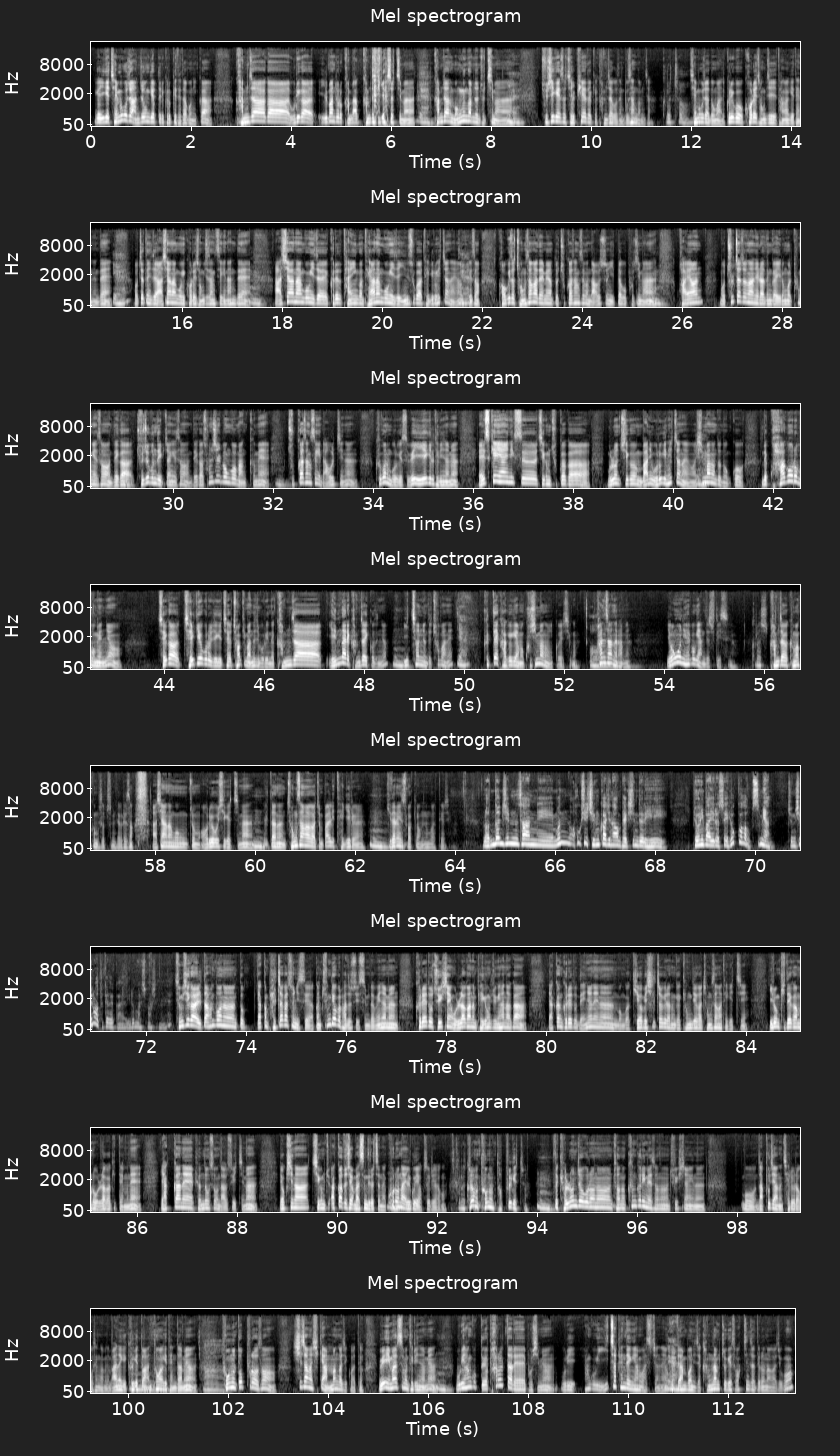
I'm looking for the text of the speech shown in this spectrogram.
그러니까 이게 재무구조 안 좋은 기업들이 그렇게 되다 보니까 감자가 우리가 일반적으로 감, 감자 얘기하셨지만 예. 감자는 먹는 감자는 좋지만 예. 주식에서 제일 피해야 될 게 감자거든. 무상 감자. 그렇죠. 재무구조가 너무 안 좋고 그리고 거래 정지 당하게 되는데 예. 어쨌든 이제 아시아나항공이 거래 정지 상태이긴 한데 음. 아시아나항공이 이제 그래도 다행인 건 대한항공이 이제 인수가 되기로 했잖아요. 예. 그래서 거기서 정상화되면 또 주가 상승은 나올 수는 있다고 보지만 음. 과연 뭐 출자 전환이라든가 이런 걸 통해서 내가 음. 주주분들 입장에서 내가 손실 본 것만큼의 음. 주가 상승이 나올지는 그거는 모르겠어요. 왜 이 얘기를 드리냐면 SK 하이닉스 지금 주가가 물론 지금 많이 오르긴 했잖아요. 예. 10만 원도 넘고. 근데 과거로 보면요. 제가 제 기억으로 이게 제가 정확히 맞는지 모르겠는데 감자 옛날에 감자 있거든요. 음. 2000년대 초반에. 예. 그때 가격이 아마 90만 원일 거예요, 지금. 어. 환산을 하면. 영원히 회복이 안 될 수도 있어요. 그렇습니다. 감자가 그만큼 무섭습니다. 그래서 아시아나항공 좀 어려우시겠지만 음. 일단은 정상화가 좀 빨리 되기를 음. 기다리는 수밖에 없는 것 같아요, 지금. 런던 심사님은 혹시 지금까지 나온 백신들이 변이 바이러스에 효과가 없으면 증시는 어떻게 될까요? 이런 말씀하셨는데. 증시가 일단 한 번은 또 약간 발작할 수는 있어요. 약간 충격을 받을 수 있습니다. 왜냐하면 그래도 주식시장이 올라가는 배경 중에 하나가 약간 그래도 내년에는 뭔가 기업의 실적이라든가 경제가 정상화 되겠지 이런 기대감으로 올라갔기 때문에 약간의 변동성은 나올 수 있지만 역시나 지금 아까도 제가 말씀드렸잖아요. 음. 코로나 19의 역설이라고. 그렇죠. 그러면 돈은 더 풀겠죠. 음. 그래서 결론적으로는 저는 큰 그림에서는 주식시장에는 뭐 나쁘지 않은 재료라고 생각합니다. 만약에 그게 음. 또안 통하게 된다면 아. 돈을 또 풀어서 시장은 쉽게 안 망가질 것 같아요. 왜 이 말씀을 드리냐면 음. 우리 한국도요 8월 달에 보시면 우리 한국이 2차 팬데믹 한번 왔었잖아요. 네. 그때 한번 이제 강남 쪽에서 확진자 늘어나 가지고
